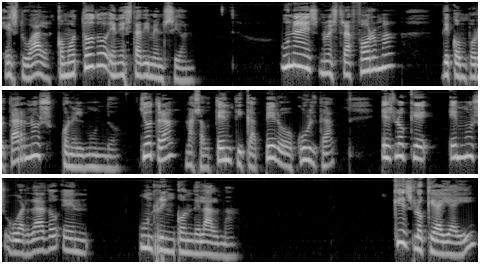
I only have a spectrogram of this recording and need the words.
es dual, como todo en esta dimensión. Una es nuestra forma de comportarnos con el mundo y otra, más auténtica pero oculta, es lo que hemos guardado en un rincón del alma, ¿Qué es lo que hay ahí?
